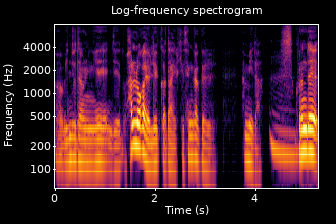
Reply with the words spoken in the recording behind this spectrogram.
어, 민주당의 이제 활로가 열릴 거다 이렇게 생각을 합니다. 음. 그런데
